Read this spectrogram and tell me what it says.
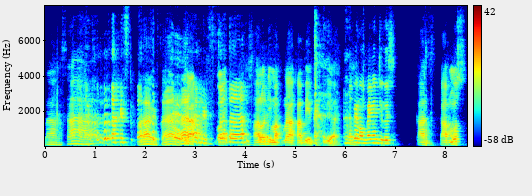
bangsa, bangsa kalau di makna KBBI ya Tapi emang pengen julus. kas, kamus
